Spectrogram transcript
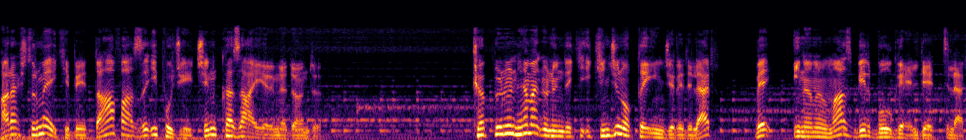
Araştırma ekibi daha fazla ipucu için kaza yerine döndü. Köprünün hemen önündeki ikinci noktayı incelediler ve inanılmaz bir bulgu elde ettiler.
